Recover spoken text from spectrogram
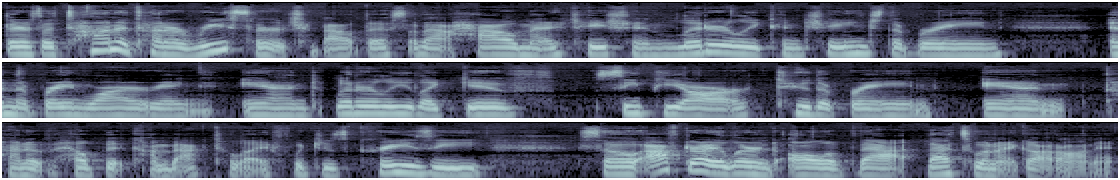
There's a ton, a ton of research about this, about how meditation literally can change the brain and the brain wiring and literally like give CPR to the brain and kind of help it come back to life, which is crazy. So, after I learned all of that, that's when I got on it.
